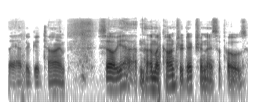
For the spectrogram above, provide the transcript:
they had a good time. So yeah, I'm a contradiction, I suppose.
